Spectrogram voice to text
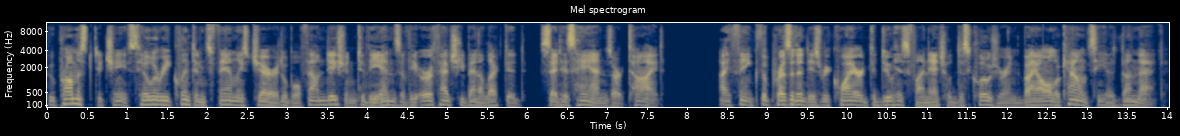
who promised to chase Hillary Clinton's family's charitable foundation to the ends of the earth had she been elected, said his hands are tied. I think the president is required to do his financial disclosure and by all accounts he has done that.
